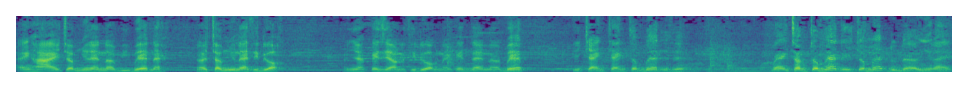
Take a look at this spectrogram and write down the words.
anh hài chấm như này là bị bết này. À, chấm như này thì được. Đấy nha, cái dẻo này thì được này, cái này là bết thì tránh tránh chấm bết như thế. Mấy anh chấm chấm hết đi, chấm hết đừng để như này.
